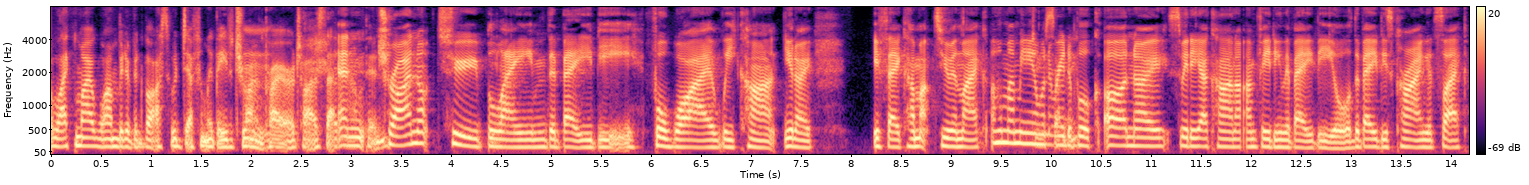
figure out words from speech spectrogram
like my one bit of advice would definitely be to try and prioritize that Mm. and try not to blame the baby for why we can't, you know, if they come up to you and like, oh, mummy, I want to read a book. Oh, no, sweetie, I can't. I'm feeding the baby or the baby's crying. It's like,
